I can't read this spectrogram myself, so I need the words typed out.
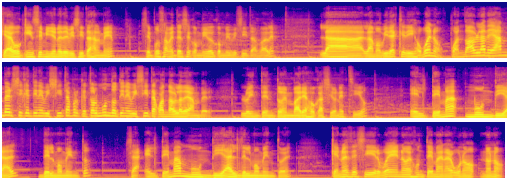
que hago 15 millones de visitas al mes, se puso a meterse conmigo y con mis visitas, ¿vale? La, la, movida es que dijo, bueno, cuando habla de Amber sí que tiene visita porque todo el mundo tiene visita cuando habla de Amber. Lo intentó en varias ocasiones, tío. El tema mundial del momento. O sea, el tema mundial del momento, ¿eh? Que no es decir, bueno, es un tema en algunos... No, no,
